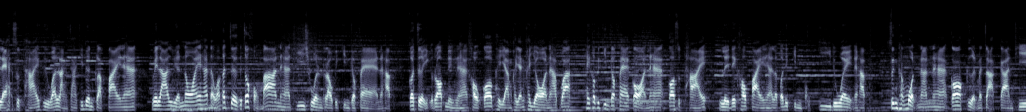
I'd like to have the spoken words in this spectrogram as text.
และสุดท้ายคือว่าหลังจากที่เดินกลับไปนะฮะเวลาเหลือน้อยฮะแต่ว่าก็เจอเจ้าของบ้านนะฮะที่ชวนเราไปกินกาแฟนะครับก็เจออีกรอบหนึ่งนะฮะเขาก็พยายามขยันขยอนะครับว่าให้เขาไปกินกาแฟก่อนนะฮะก็สุดท้ายเลยได้เข้าไปนะฮะแล้วก็ได้กินคุกกี้ด้วยนะครับ ซึ่งทั้งหมดนั้นนะฮะก็เกิดมาจากการที่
